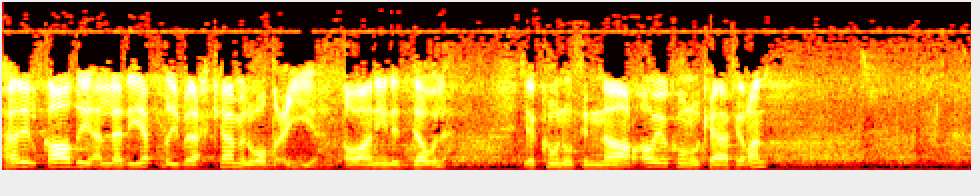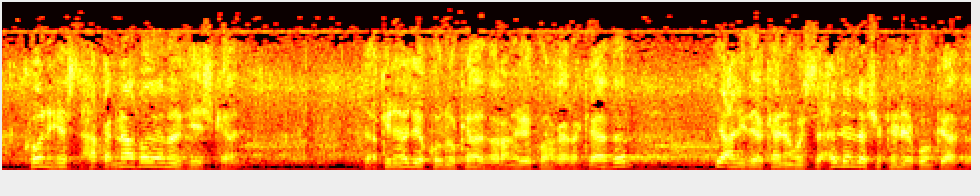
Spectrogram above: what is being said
هل القاضي الذي يقضي بالأحكام الوضعية قوانين الدولة. يكون في النار أو يكون كافرا؟ كونه يستحق النار هذا ما فيه إشكال. لكن هل يكون كافرا أو يكون غير كافر؟ يعني إذا كان مستحلا لا شك أنه يكون كافر.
